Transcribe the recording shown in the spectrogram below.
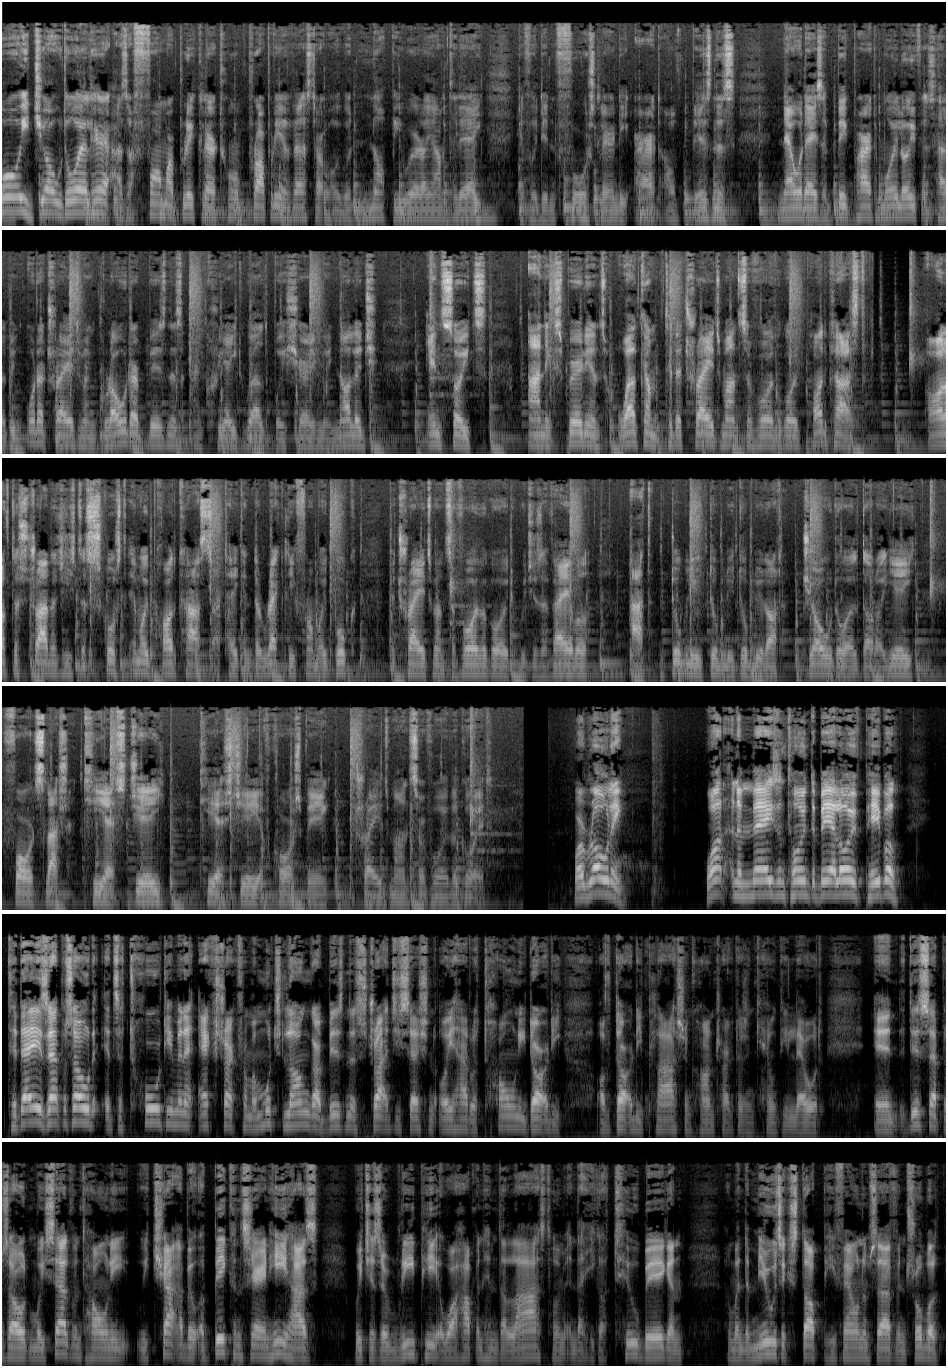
Hi, Joe Doyle here. As a former bricklayer turned property investor, I would not be where I am today if I didn't first learn the art of business. Nowadays, a big part of my life is helping other tradesmen grow their business and create wealth by sharing my knowledge, insights, and experience. Welcome to the Tradesman Survival Guide podcast. All of the strategies discussed in my podcasts are taken directly from my book, The Tradesman Survival Guide, which is available at www.joedoyle.ie forward slash TSG. TSG, of course, being Tradesman Survival Guide. We're rolling. What an amazing time to be alive, people. Today's episode, it's a 30 minute extract from a much longer business strategy session I had with Tony Doherty of Doherty Plastering Contractors in County Louth. In this episode, myself and Tony, we chat about a big concern he has, which is a repeat of what happened to him the last time, and that he got too big, and, and when the music stopped, he found himself in trouble.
